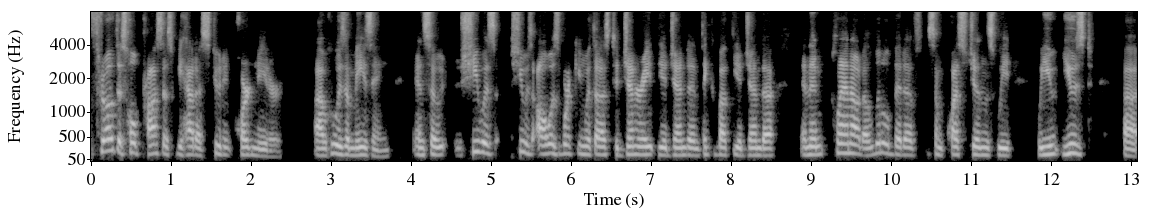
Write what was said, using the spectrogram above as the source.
throughout this whole process we had a student coordinator uh, who was amazing. And so she was she was always working with us to generate the agenda and think about the agenda and then plan out a little bit of some questions. We we used uh,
